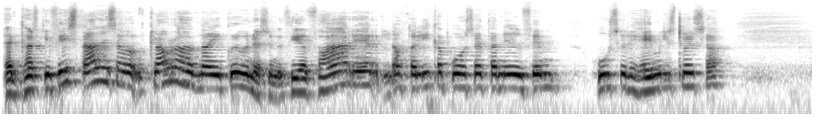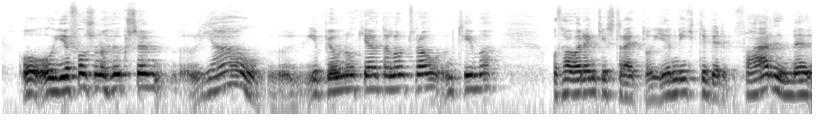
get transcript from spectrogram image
En kannski fyrst aðeins að klára þarna í Gufunesinu því að þar er náttúrulega líka búið að setja niður fimm hús fyrir heimilislausa og, og ég fór svona hugsa um, já, ég bjó nú ekki að langt frá um tíma og það var engin strætt og ég nýtti mér farið með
